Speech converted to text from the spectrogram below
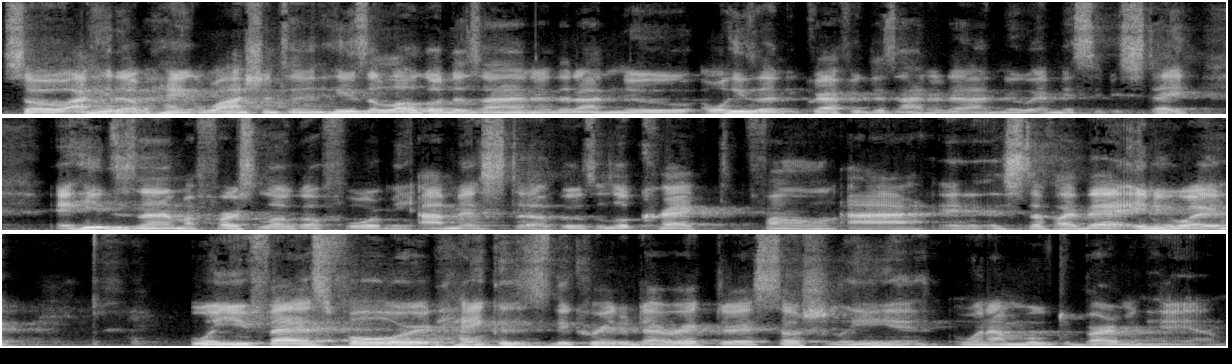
So I hit up Hank Washington. He's a logo designer that I knew well he's a graphic designer that I knew at Mississippi State. And he designed my first logo for me. I messed up. It was a little cracked phone eye and, and stuff like that. Anyway when you fast forward, Hank is the creative director at Socially In when I moved to Birmingham,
